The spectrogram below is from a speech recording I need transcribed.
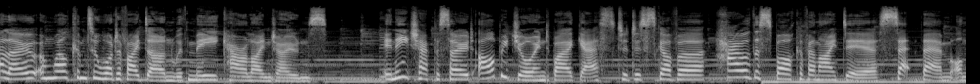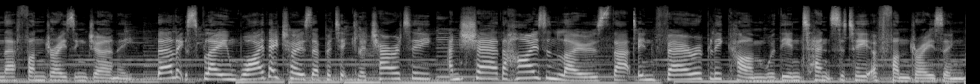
Hello, and welcome to What Have I Done with me, Caroline Jones. In each episode, I'll be joined by a guest to discover how the spark of an idea set them on their fundraising journey. They'll explain why they chose their particular charity and share the highs and lows that invariably come with the intensity of fundraising.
